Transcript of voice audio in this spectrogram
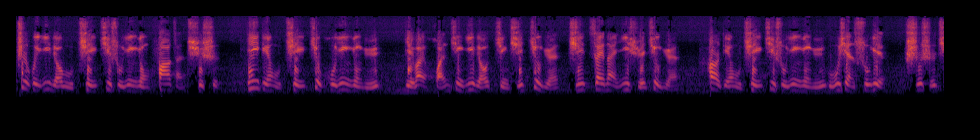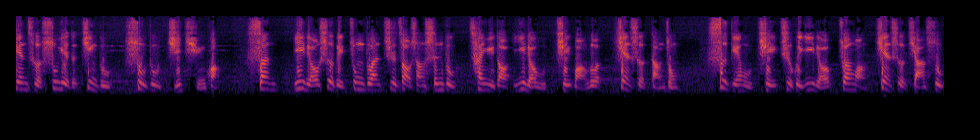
智慧医疗五 G 技术应用发展趋势：一点五 G 救护应用于野外环境医疗紧急救援及灾难医学救援；二点五 G 技术应用于无线输液，实时监测输液的进度、速度及情况；三。医疗设备终端制造商深度参与到医疗五 G 网络建设当中，四点五 G 智慧医疗专网建设加速，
